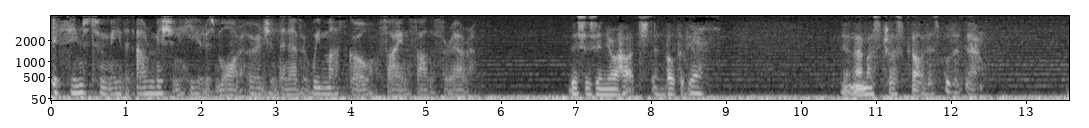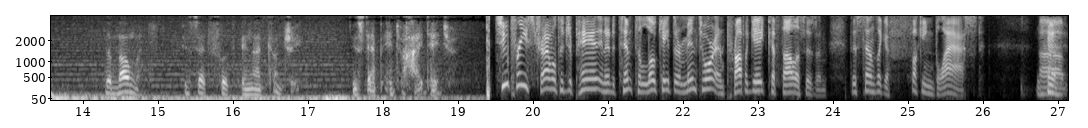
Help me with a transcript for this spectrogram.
It seems to me that our mission here is more urgent than ever. We must go find Father Ferreira. This is in your hearts, then, both of you. Yes. Then I must trust God has put it down. The moment you set foot in that country, you step into high danger. Two priests travel to Japan in an attempt to locate their mentor and propagate Catholicism. This sounds like a fucking blast. Um,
